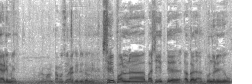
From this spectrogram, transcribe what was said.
મેળીમાં માનતામાં શું રાખ્યું હતું તમે? શ્રીફળ ને બસ એ તે અગર ચૂંદડી જેવું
